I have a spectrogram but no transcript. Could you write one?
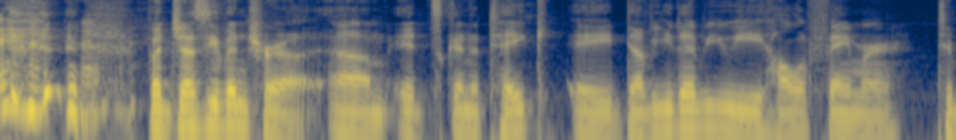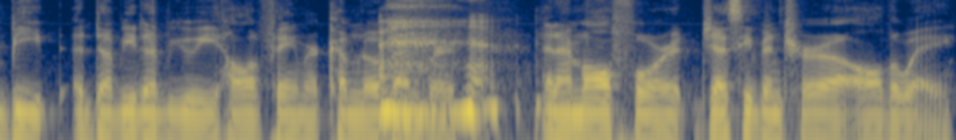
But Jesse Ventura, um, it's going to take a WWE Hall of Famer to beat a WWE Hall of Famer come November, and I'm all for it. Jesse Ventura all the way.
